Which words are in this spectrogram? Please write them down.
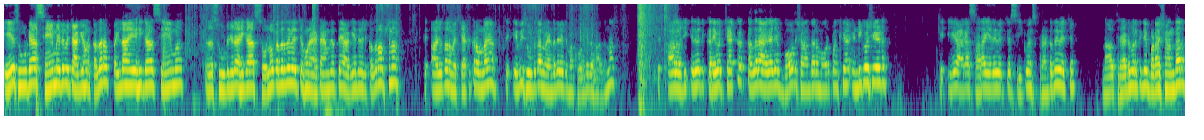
ਇਹ ਸੂਟ ਆ ਸੇਮ ਇਹਦੇ ਵਿੱਚ ਆ ਗਏ ਹੁਣ ਕਲਰ ਪਹਿਲਾਂ ਇਹ ਹੈਗਾ ਸੇਮ ਸੂਟ ਜਿਹੜਾ ਹੈਗਾ ਸੋਲੋ ਕਲਰ ਦੇ ਵਿੱਚ, ਹੁਣ ਇਸ ਟਾਈਮ ਦੇ ਉੱਤੇ ਆ ਗਏ ਇਹਦੇ ਵਿੱਚ ਕਲਰ ਆਪਸ਼ਨ ਤੇ ਆਜੋ ਤੁਹਾਨੂੰ ਮੈਂ ਚੈੱਕ ਕਰਾਉਣਾ ਆ, ਤੇ ਇਹ ਵੀ ਸੂਟ ਤੁਹਾਨੂੰ ਐਂਡ ਦੇ ਵਿੱਚ ਮੈਂ ਖੋਲ ਕੇ ਦਿਖਾ ਦਿੰਦਾ। ਤੇ ਆ ਲਓ ਜੀ, ਇਹਦੇ ਵਿੱਚ ਕਰਿਓ ਚੈੱਕ ਕਲਰ ਆ ਗਿਆ ਜੇ, ਬਹੁਤ ਸ਼ਾਨਦਾਰ ਮੋਰ ਪੰਖੀਆ ਇੰਡੀਗੋ ਸ਼ੇਡ ਤੇ ਇਹ ਆ ਗਿਆ ਸਾਰਾ ਇਹਦੇ ਵਿੱਚ ਸੀਕੁਐਂਸ ਫਰੰਟ ਦੇ ਵਿੱਚ, ਨਾਲ ਥ੍ਰੈਡ ਵਰਕ ਜੇ, ਬੜਾ ਸ਼ਾਨਦਾਰ।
